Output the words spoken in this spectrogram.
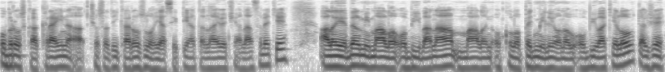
obrovská krajina, čo sa týka rozlohy asi piata najväčšia na svete, ale je veľmi málo obývaná, má len okolo 5 miliónov obyvateľov, takže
